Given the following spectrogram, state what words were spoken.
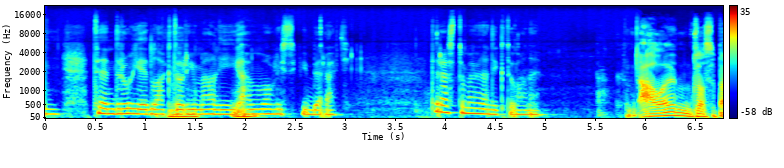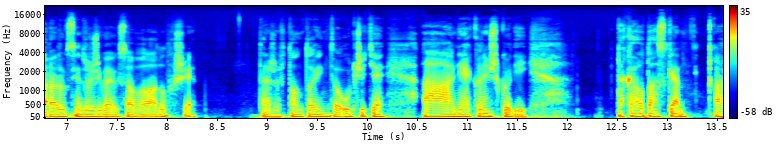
ten druh jedla, ktorý mm-hmm. mali a mohli si vyberať. Teraz to majú nadiktované. Ale zase paradoxne dožívajú sa oveľa dlhšie. Takže v tomto im to určite a nejako neškodí. Taká otázka. A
